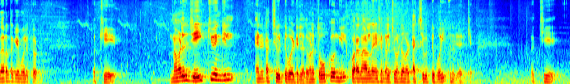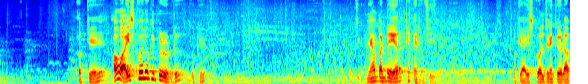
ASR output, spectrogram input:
വേറെ എന്തൊക്കെ പോലെയൊക്കെ ഉണ്ട്. ഓക്കെ നമ്മളിത് ജയിക്കുമെങ്കിൽ എന്റെ ടച്ച് വിട്ടു പോയിട്ടില്ല. നമ്മൾ തോക്കുമെങ്കിൽ കുറേ നാളിന് ശേഷം കളിച്ചുകൊണ്ട് നമ്മൾ ടച്ച് വിട്ടു പോയി എന്ന് വിചാരിക്കാം. ഓക്കെ ഓക്കെ ഓ ഐസ് കോലൊക്കെ ഇപ്പോഴും ഉണ്ട്. ഓക്കെ ഓക്കെ ഞാൻ പണ്ട് എയർ അറ്റാക്ക് ആയിരുന്നു ചെയ്യുന്നത്. ഓക്കെ ഐസ് കോലത്തിനൊക്കെ ഇടാം.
